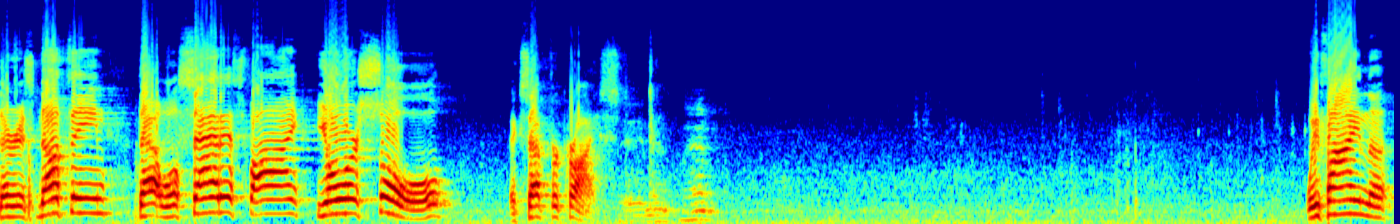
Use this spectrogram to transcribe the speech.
There is nothing that will satisfy your soul except for Christ. Amen. We find the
